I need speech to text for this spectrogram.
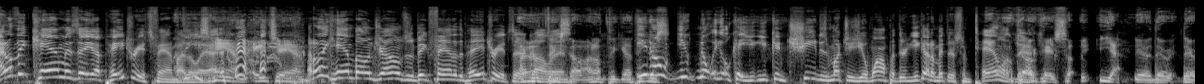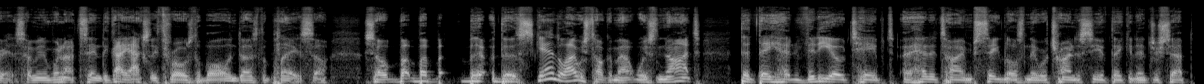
I don't think Cam is a, uh Patriots fan, by I the way. he's Ham, H-A-M. I don't think Hambone Jones is a big fan of the Patriots. There, I don't Colin. think so. I don't think. I think You don't. You no. Okay, you, you can cheat as much as you want, but there, you got to admit there's some talent Okay, there. okay, so yeah, yeah, there there is. I mean, we're not saying the guy actually throws the ball and does the plays. So so, but but but, but the scandal I was talking about was not that they had videotaped ahead of time signals and they were trying to see if they could intercept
